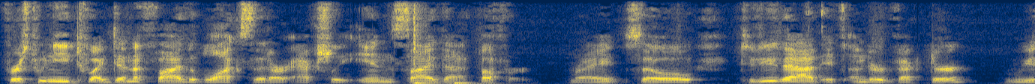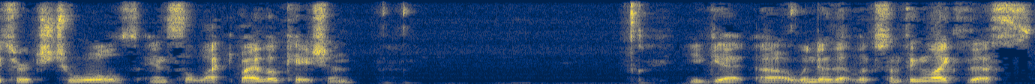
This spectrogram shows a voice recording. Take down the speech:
First, we need to identify the blocks that are actually inside that buffer, right? So to do that, it's under Vector, Research Tools, and Select by Location. You get a window that looks something like this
